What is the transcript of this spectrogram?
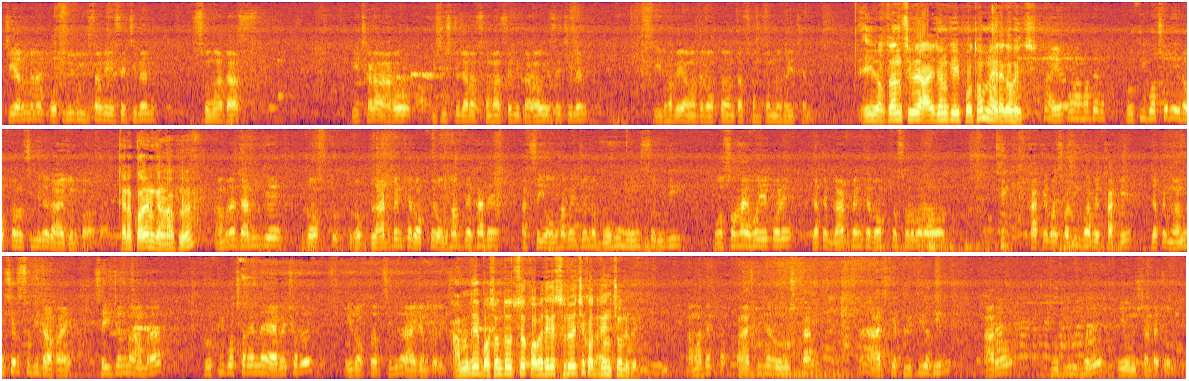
চেয়ারম্যানের প্রতিনিধি হিসাবে এসেছিলেন সোমা দাস। এছাড়া আরও বিশিষ্ট যারা সমাজসেবী তারাও এসেছিলেন। এইভাবে আমাদের রক্তদানটা সম্পন্ন হয়েছেন এই রক্তদান শিবিরের আয়োজন কি এই প্রথম না এর আগে হয়েছে? না এরকম আমাদের প্রতি বছরই এই রক্তদান শিবিরের আয়োজন করা হয়। কেন করেন কেন আপনারা? আমরা জানি যে রক্ত ব্লাড ব্যাংকে রক্তের অভাব দেখা দেয় আর সেই অভাবের জন্য বহু মুহূর্ত রুগী অসহায় হয়ে পড়ে যাতে ব্লাড ব্যাংকে রক্ত সরবরাহ ঠিক থাকে বা সঠিকভাবে থাকে যাতে মানুষের সুবিধা হয় সেই জন্য আমরা প্রতি বছরের ন্যায় এবছরে এই রক্তদান শিবিরের আয়োজন করি আমাদের বসন্ত উৎসব কবে থেকে শুরু হয়েছে? কতদিন চলবে? আমাদের পাঁচ দিনের অনুষ্ঠান হ্যাঁ আজকে তৃতীয় দিন আরও দুদিন ধরে এই অনুষ্ঠানটা চলবে।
